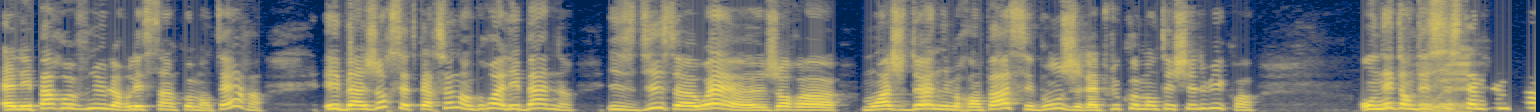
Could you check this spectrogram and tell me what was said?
elle n'est pas revenue leur laisser un commentaire, et ben, genre, cette personne, en gros, elle est banne ils se disent euh, ouais euh, genre euh, moi je donne il me rend pas c'est bon j'irai plus commenter chez lui quoi on est dans des systèmes comme ça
